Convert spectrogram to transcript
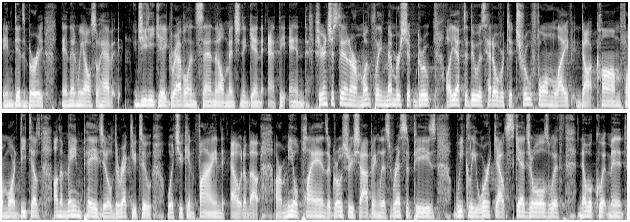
in Didsbury. And then we also have GDK Gravel and Sand that I'll mention again at the end. If you're interested in our monthly membership group, all you have to do is head over to trueformlife.com for more details. On the main page, it'll direct you to what you can find out about our meal plans, a grocery shopping list, recipes, weekly workout schedules with no equipment,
